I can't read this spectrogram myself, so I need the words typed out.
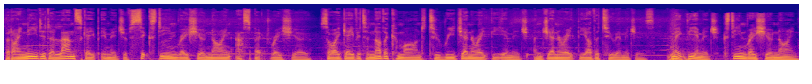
but I needed a landscape image of 16 ratio 9 aspect ratio, so I gave it another command to regenerate the image and generate the other two images. Make the image 16 ratio 9,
